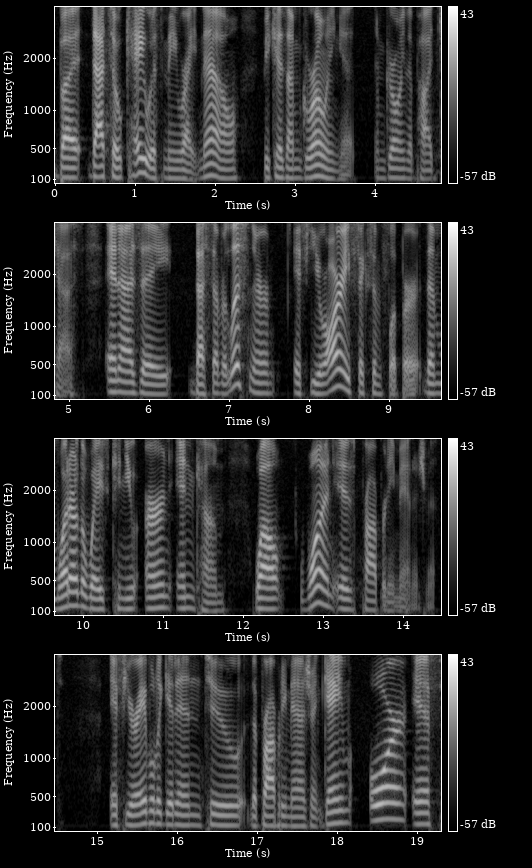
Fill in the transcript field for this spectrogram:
But that's okay with me right now because I'm growing it. I'm growing the podcast. And as a best ever listener, if you are a fix and flipper, then what are the ways can you earn income? Well, one is property management. If you're able to get into the property management game, or if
